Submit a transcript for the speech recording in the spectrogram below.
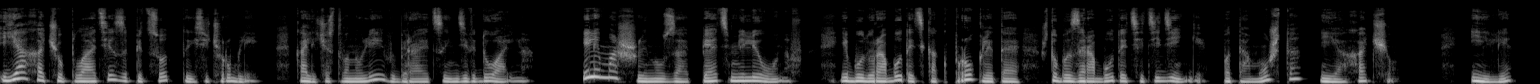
Я хочу платье за 500 тысяч рублей. Количество нулей выбирается индивидуально или машину за 5 миллионов и буду работать как проклятая, чтобы заработать эти деньги, потому что я хочу. Или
